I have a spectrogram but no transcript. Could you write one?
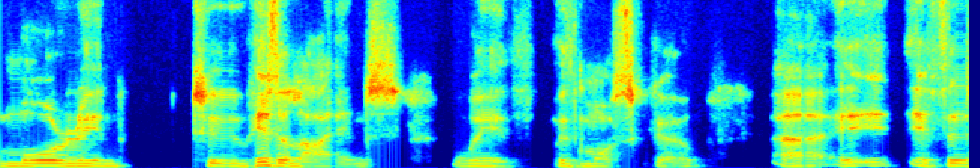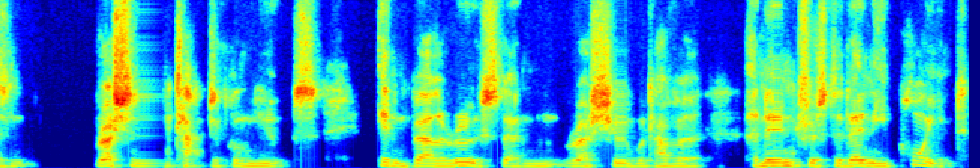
more in to his alliance with with Moscow. Uh, if there's Russian tactical nukes in Belarus, then Russia would have a, an interest at any point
